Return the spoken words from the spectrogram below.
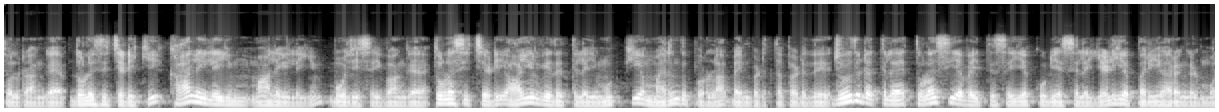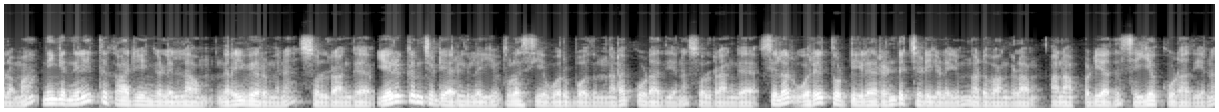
சொல்றாங்க. துளசி செடிக்கு காலையிலையும் மாலையிலேயும் பூஜை செய்வாங்க. துளசி செடி ஆயுர்வேதத்திலே முக்கிய மருந்து பொருளா பயன்படுத்தப்படுது. ஜோதிடத்துல துளசியை வைத்து செய்யக்கூடிய சில எளிய பரிகாரங்கள் மூலமா நீங்க நினைத்த காரியங்கள் எல்லாம் நிறைவேறும் என சொல்றாங்க. எருக்கம் செடி அருகிலையும் துளசியை ஒருபோதும் நடக்கூடாது என சொல்றாங்க. சிலர் ஒரே தொட்டியில ரெண்டு செடிகளையும் நடுவாங்களாம். ஆனா அப்படி அதை செய்யக்கூடாது என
